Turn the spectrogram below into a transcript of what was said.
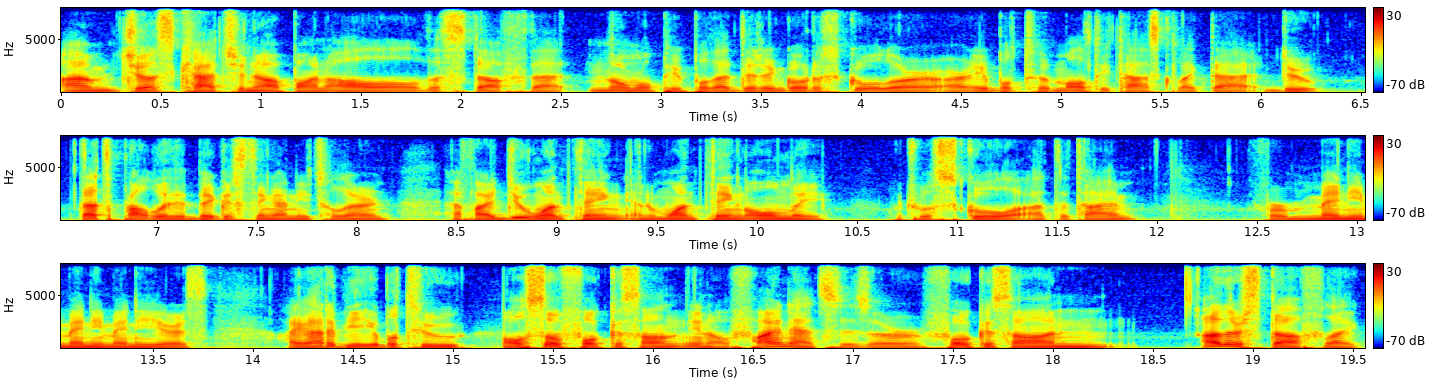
I'm just catching up on all the stuff that normal people that didn't go to school or are able to multitask like that do. That's probably the biggest thing I need to learn. If I do one thing and one thing only, which was school at the time for many, many, many years, I got to be able to also focus on, you know, finances or focus on other stuff. Like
